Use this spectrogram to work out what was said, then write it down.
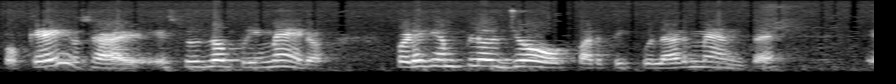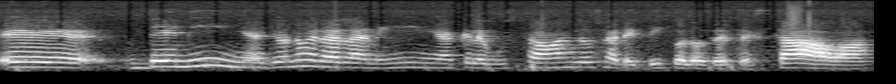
¿ok? O sea, eso es lo primero. Por ejemplo, yo particularmente, eh, de niña, yo no era la niña que le gustaban los areticos, los detestaba,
